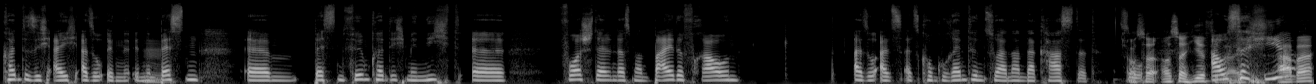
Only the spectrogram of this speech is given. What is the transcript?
könnte sich eigentlich, also in, in dem Hm. besten, ähm, besten Film könnte ich mir nicht äh, vorstellen, dass man beide Frauen also als, als Konkurrentin zueinander castet. So. Außer, außer hier vielleicht. Außer hier? Aber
